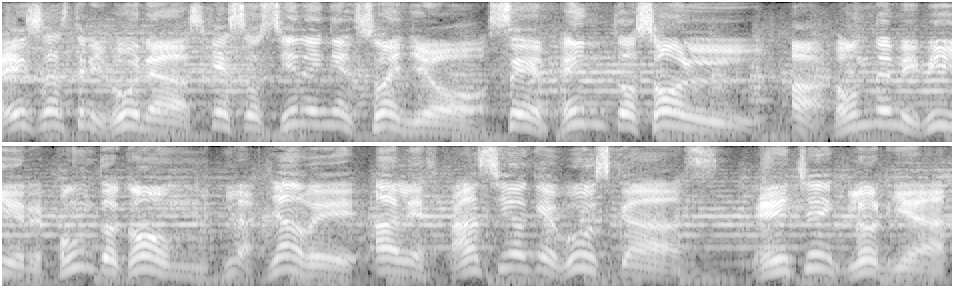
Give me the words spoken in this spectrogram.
esas tribunas que sostienen el sueño, Cemento Sol, adondevivir.com, la llave al espacio que buscas. Leche Gloria,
